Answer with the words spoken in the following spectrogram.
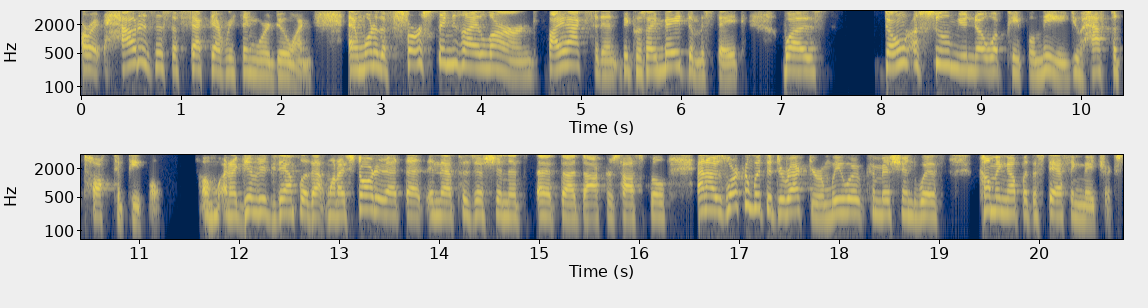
all right how does this affect everything we're doing? And one of the first things i learned by accident because i made the mistake was don't assume you know what people need. You have to talk to people. Um, and I give you an example of that. When I started at that in that position at, at the doctor's hospital, and I was working with the director, and we were commissioned with coming up with a staffing matrix.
